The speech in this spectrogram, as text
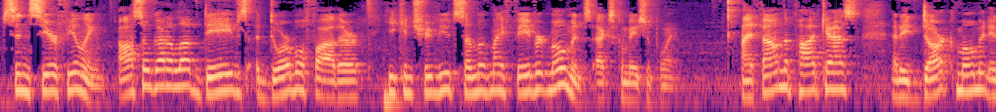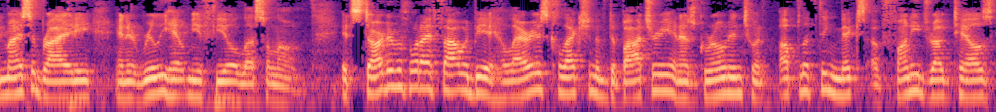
sincere feeling. Also gotta love Dave's adorable father. He contributes some of my favorite moments! Exclamation point. I found the podcast at a dark moment in my sobriety, and it really helped me feel less alone. It started with what I thought would be a hilarious collection of debauchery and has grown into an uplifting mix of funny drug tales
